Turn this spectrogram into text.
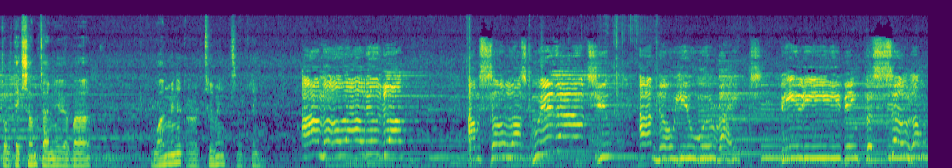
It will take some time maybe about one minute or two minutes I think. I'm all out of love I'm so lost without you I know you were right, believing for so long.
